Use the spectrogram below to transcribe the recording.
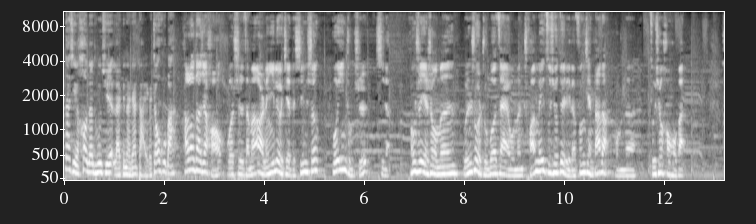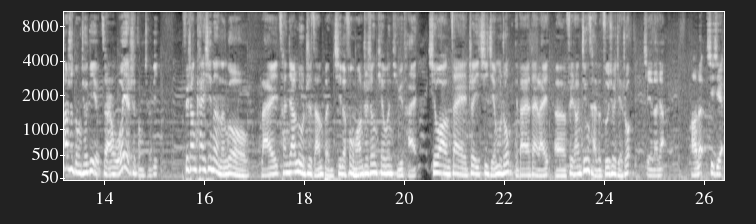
那请浩南同学来跟大家打一个招呼吧。Hello，大家好，我是咱们2016届的新生播音主持是的，同时也是我们文硕主播在我们传媒足球队里的锋线搭档，我们的足球好伙伴。他是懂球帝，自然我也是懂球帝，非常开心的能够来参加录制咱们本期的凤凰之声天文体育台，希望在这一期节目中给大家带来呃非常精彩的足球解说，谢谢大家。好的，谢谢。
